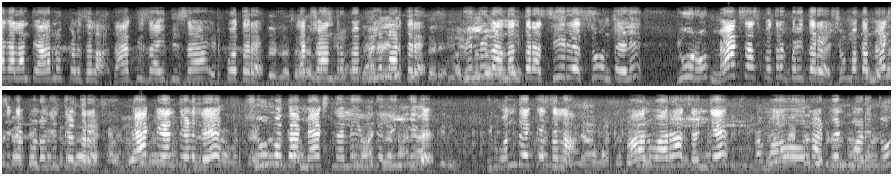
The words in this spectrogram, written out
ಆಗಲ್ಲ ಅಂತ ಯಾರನ್ನೂ ಕಳಿಸಲ್ಲ. ನಾಲ್ಕು ದಿವಸ ಐದು ದಿವಸ ಇಟ್ಕೋತಾರೆ ಲಕ್ಷಾಂತರ ರೂಪಾಯಿ ಬಿಲ್ ಮಾಡ್ತಾರೆ. ಬಿಲ್ಲಿನ ನಂತರ ಸೀರಿಯಸ್ ಅಂತ ಹೇಳಿ ಇವರು ಮ್ಯಾಕ್ಸ್ ಆಸ್ಪತ್ರೆಗೆ ಬರೀತಾರೆ. ಶಿವಮೊಗ್ಗ ಮ್ಯಾಕ್ಸ್ ಕರ್ಕೊಂಡು ಹೋಗಿ ಅಂತ ಹೇಳ್ತಾರೆ. ಯಾಕೆ ಅಂತ ಹೇಳಿದ್ರೆ ಶಿವಮೊಗ್ಗ ಮ್ಯಾಕ್ಸ್ನಲ್ಲಿ ಇವರಿಗೆ ಲಿಂಕ್ ಇದೆ. ಇದು ಒಂದೇ ಕೇಸಲ್ಲ ಅಲ್ಲ. ಭಾನುವಾರ ಸಂಜೆ ನಮ್ಮ ಮಾವನ ಅಡ್ಮಿಟ್ ಮಾಡಿದ್ದು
